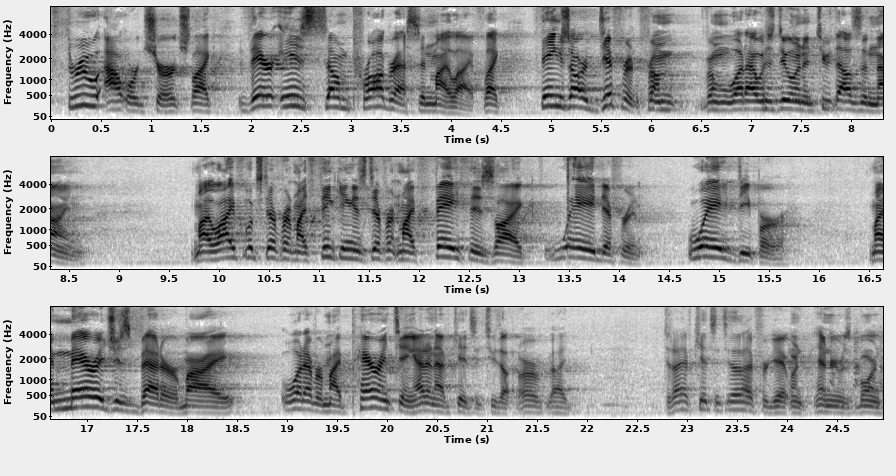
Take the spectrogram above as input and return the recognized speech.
through Outward Church, like there is some progress in my life. Like things are different from, from what I was doing in 2009. My life looks different. My thinking is different. My faith is like way different, way deeper. My marriage is better. My whatever, my parenting. I didn't have kids in 2000, or I, did I have kids in 2000? I forget when Henry was born.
